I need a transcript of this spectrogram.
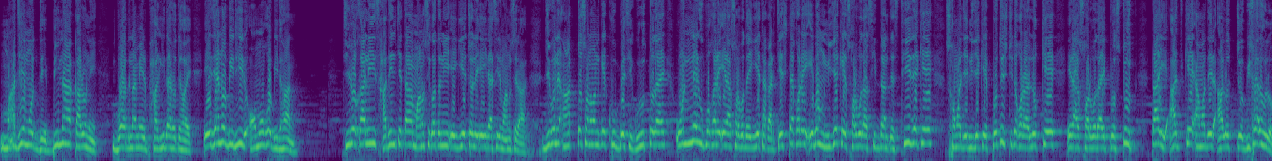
মাঝে মধ্যে বিনা কারণে বদনামের ভাগিদার হতে হয়। এ যেন বিধির অমোঘ বিধান। চিরকালই স্বাধীনচেতা মানসিকতা নিয়ে এগিয়ে চলে এই রাশির মানুষেরা। জীবনে আত্মসম্মানকে খুব বেশি গুরুত্ব দেয়, অন্যের উপকারে এরা সর্বদা এগিয়ে থাকার চেষ্টা করে এবং নিজেকে সর্বদা সিদ্ধান্তে স্থির রেখে সমাজে নিজেকে প্রতিষ্ঠিত করার লক্ষ্যে এরা সর্বদাই প্রস্তুত। তাই আজকে আমাদের আলোচ্য বিষয় হলো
